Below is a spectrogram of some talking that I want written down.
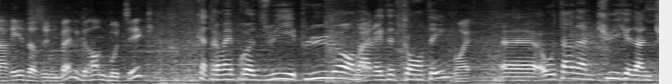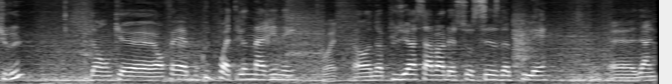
on arrive dans une belle grande boutique. 80 produits et plus, là, on Ouais. a arrêté de compter. Ouais. Euh, autant dans le cuit que dans le cru. Donc, euh, on fait beaucoup de poitrine marinée. Ouais. On a plusieurs saveurs de saucisses, de poulet. Euh, dans le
